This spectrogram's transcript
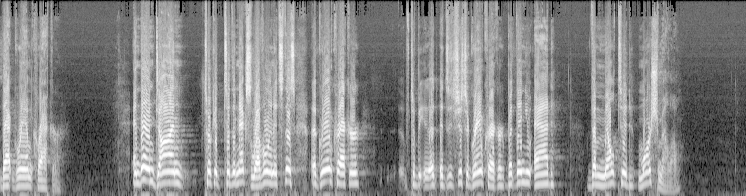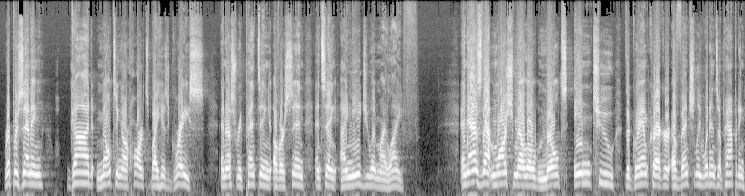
that graham cracker. And then Don took it to the next level, and it's this a graham cracker to be uh, it's just a graham cracker, but then you add the melted marshmallow, representing God melting our hearts by His grace and us repenting of our sin and saying, I need you in my life. And as that marshmallow melts into the graham cracker, eventually what ends up happening,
